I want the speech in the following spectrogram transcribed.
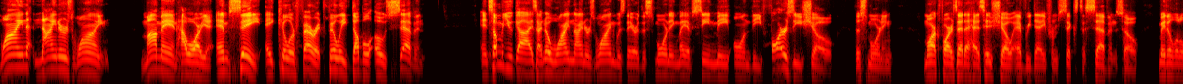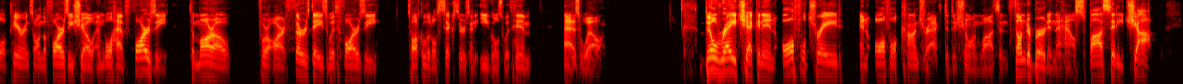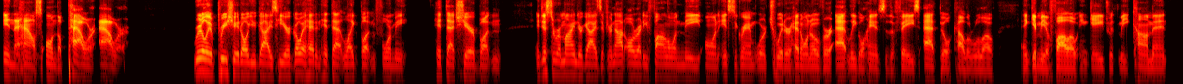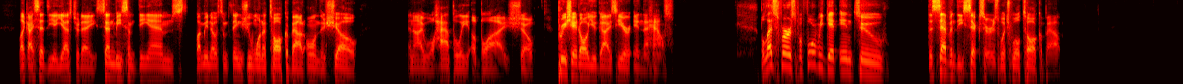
Wine Niners Wine. My man, how are you? MC, a killer ferret, Philly 007. And some of you guys, I know Wine Niners Wine was there this morning, may have seen me on the Farzy show this morning. Mark Farzetta has his show every day from 6 to 7. So made a little appearance on the Farzy show, and we'll have Farzy tomorrow for our Thursdays with Farzy. Talk a little Sixers and Eagles with him as well. Bill Ray checking in. Awful trade and awful contract to Deshaun Watson. Thunderbird in the house. Spa City Chop in the house on the Power Hour. Really appreciate all you guys here. Go ahead and hit that like button for me. Hit that share button. And just a reminder, guys, if you're not already following me on Instagram or Twitter, head on over at Legal Hands to the Face at Bill Colarulo, and give me a follow. Engage with me, comment. Like I said to you yesterday, send me some DMs. Let me know some things you want to talk about on the show and I will happily oblige. So appreciate all you guys here in the house. But let's first, before we get into the 76ers, which we'll talk about,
